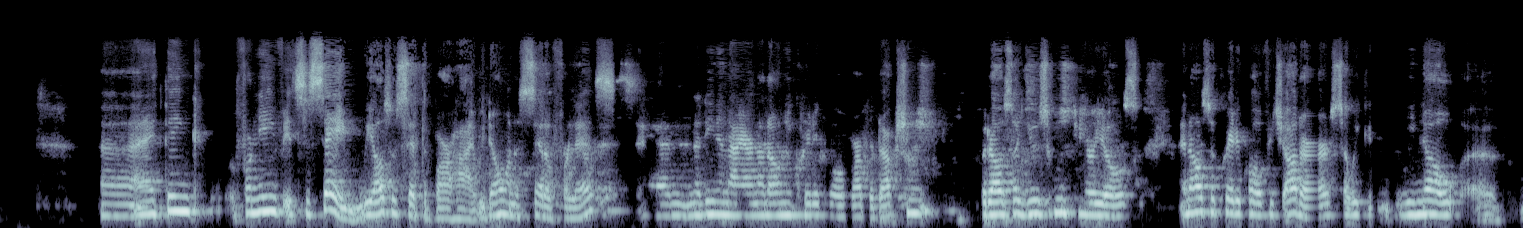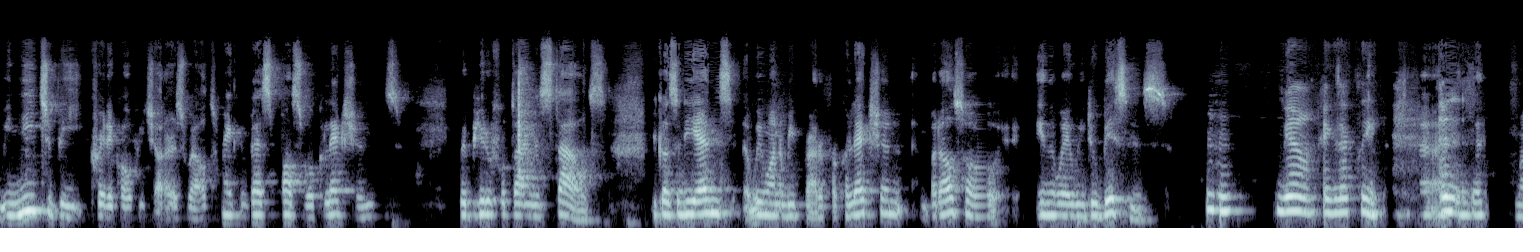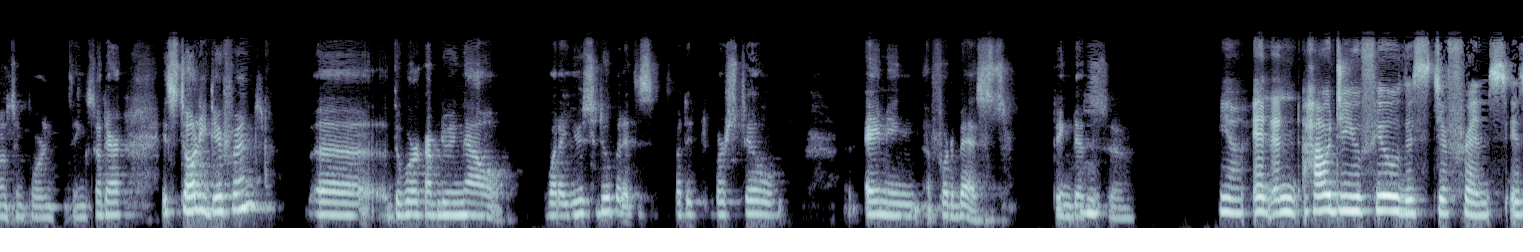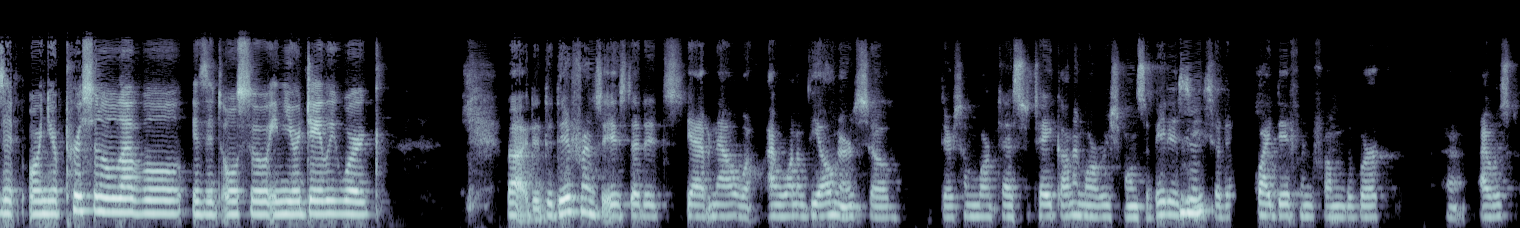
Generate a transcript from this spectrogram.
Uh, and I think for Neve, it's the same. We also set the bar high. We don't want to settle for less. And Nadine and I are not only critical of our production, but also use of materials and also critical of each other. So we can, we know uh, we need to be critical of each other as well to make the best possible collections with beautiful timeless styles. Because in the end, we want to be proud of our collection, but also in the way we do business. Mm-hmm. Yeah, exactly. Uh, and that's the most important thing. So there, it's totally different. Uh, the work I'm doing now, what I used to do, but it's but it, we're still aiming for the best. I think mm-hmm. that's. Uh, yeah, and and how do you feel this difference? Is it on your personal level? Is it also in your daily work? But the, the difference is that it's yeah now I'm one of the owners, so there's some more tests to take on and more responsibility. Mm-hmm. So that's quite different from the work uh, I was.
